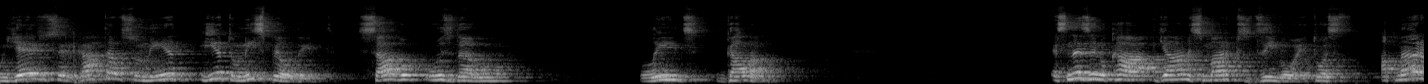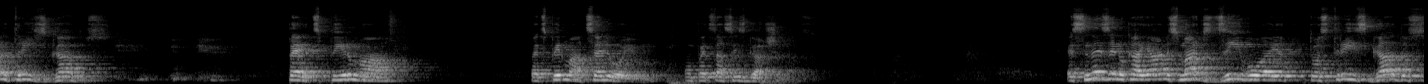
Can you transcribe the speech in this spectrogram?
Un Jēzus ir gatavs un iet, iet un izpildīt savu uzdevumu līdz galam. Es nezinu, kā Jānis Marks dzīvoja tos apmēram trīs gadus pēc pirmā, pēc pirmā ceļojuma un pēc tās izgāšanās. Es nezinu, kā Jānis Marks dzīvoja tos trīs gadus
